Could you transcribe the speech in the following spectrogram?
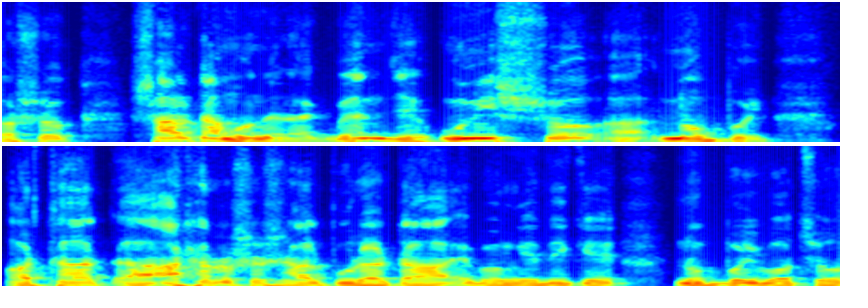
দশক সালটা মনে রাখবেন যে উনিশশো নব্বই। অর্থাৎ আঠারোশো সাল পুরাটা এবং এদিকে নব্বই বছর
